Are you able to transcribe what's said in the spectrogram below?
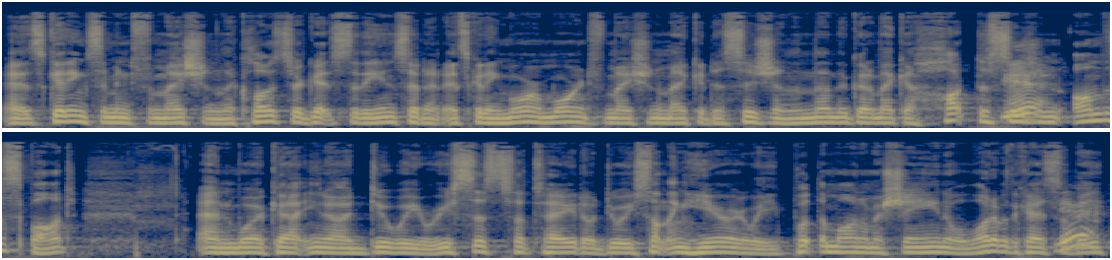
and it's getting some information, the closer it gets to the incident, it's getting more and more information to make a decision. And then they've got to make a hot decision yeah. on the spot and work out, you know, do we resuscitate or do we something here or do we put them on a machine or whatever the case yeah. may be,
